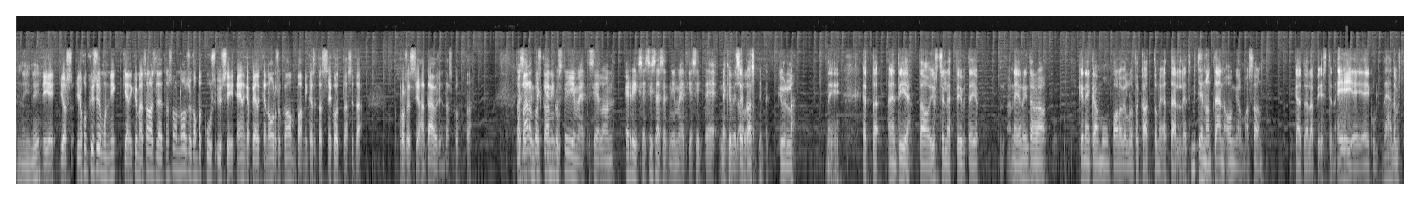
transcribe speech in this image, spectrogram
niin, niin. niin jos joku kysyy mun nikkiä, niin kyllä mä sanon silleen, että no, se on Norsukampa 69, enkä pelkkä Norsukampa, mikä se taas sekoittaa sitä prosessiahan täysin tässä kohtaa. Tai no, sitten tekee niinku Steam, että siellä on erikseen sisäiset nimet ja sitten näkyvillä Sepä, olevat nimet. Kyllä. Niin. Että en tiedä, tää on just silleen, että tyypit ei ole, ne ei ole niitä kenenkään muun palveluita kattonut ja tälleen, että miten on tämän ongelman saanut käytyä läpi sitten. Ei, ei, ei, kun tehdään tämmöistä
